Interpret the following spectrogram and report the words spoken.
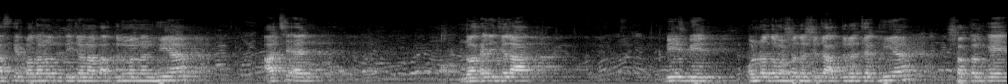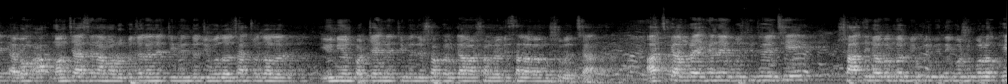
আজকের প্রধান অতিথি জনাব আব্দুল মান্নান ভূঁইয়া, আছেন নোয়াখালী জেলা বিএনপির অন্যতম সদস্য আব্দুল রাজ্জাক ভূঁইয়া। সকলকে এবং মঞ্চে আছেন আমার উপজেলা নেতৃবৃন্দ, যুবদল, ছাত্র দলের ইউনিয়ন পর্যায়ের নেতৃবৃন্দ, সকলকে আমার সংগ্রামী সালাম এবং শুভেচ্ছা। আজকে আমরা এখানে উপস্থিত হয়েছি সাতই নভেম্বর বিপ্লবী দিবস উপলক্ষে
